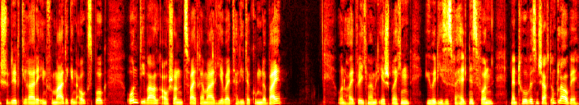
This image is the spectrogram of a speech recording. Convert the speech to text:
studiert gerade Informatik in Augsburg und die war auch schon zwei, dreimal hier bei Talita Kum dabei und heute will ich mal mit ihr sprechen über dieses Verhältnis von Naturwissenschaft und Glaube.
